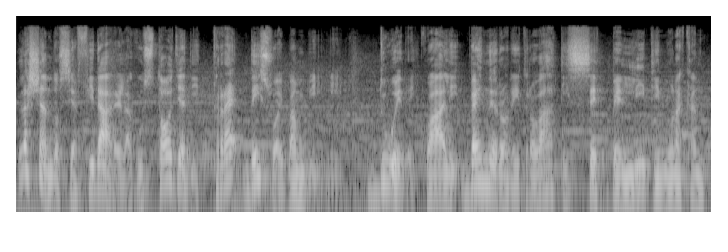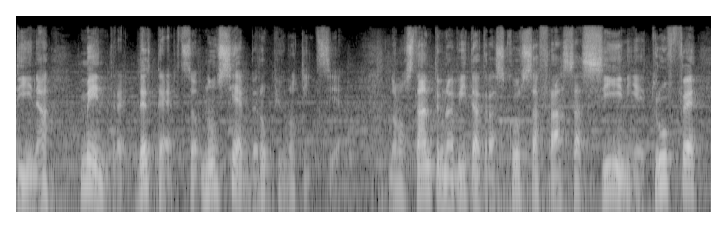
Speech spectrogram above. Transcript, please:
lasciandosi affidare la custodia di tre dei suoi bambini, due dei quali vennero ritrovati seppelliti in una cantina, mentre del terzo non si ebbero più notizie. Nonostante una vita trascorsa fra assassini e truffe,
